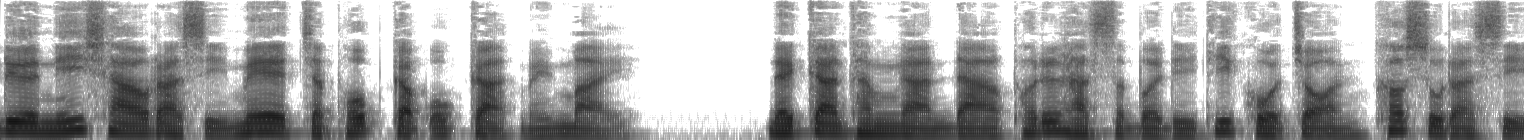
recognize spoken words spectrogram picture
เดือนนี้ชาวราศีเมษจะพบกับโอกาสใหม่ ๆ ในการทำงานดาวพฤหัสบดีที่โคจรเข้าสู่ราศี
